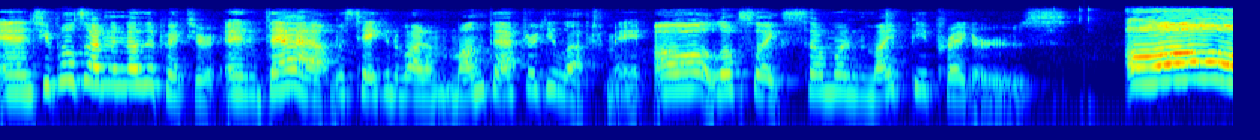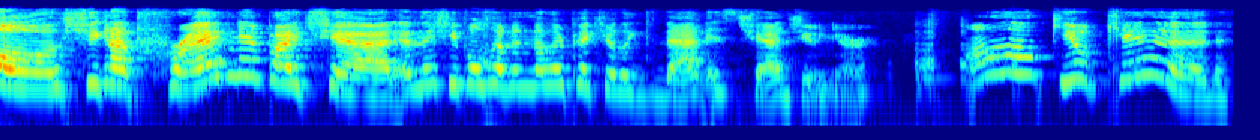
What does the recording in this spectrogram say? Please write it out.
And she pulls out another picture, and that was taken about a month after he left me. Oh, it looks like someone might be preggers. Oh, she got pregnant by Chad, and then she pulls out another picture like that is Chad Jr. Oh, cute kid.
